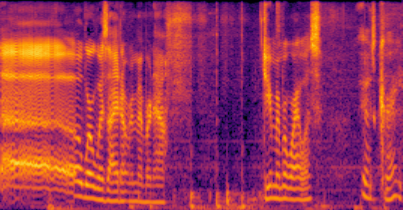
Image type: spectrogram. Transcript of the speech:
uh, where was I? I don't remember now. Do you remember where I was? It was great.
